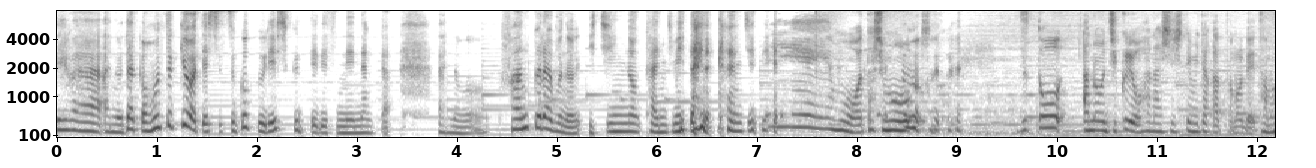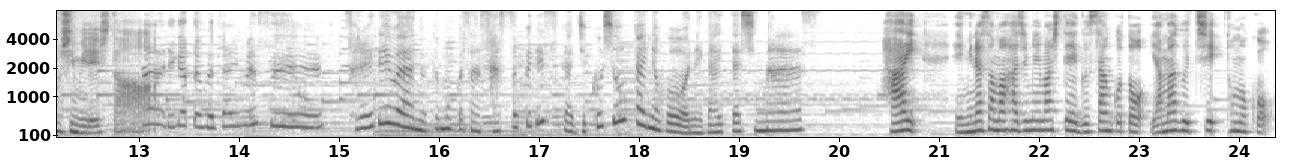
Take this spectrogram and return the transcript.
ではあのだから本当今日私すごく嬉しくてですねなんかあのファンクラブの一員の感じみたいな感じで。ええもう私も ずっとあのじっくりお話ししてみたかったので楽しみでした。あありがとうございます。それではあのともこさん早速ですが自己紹介の方をお願いいたします。はい、えー皆様はじめまして、ぐっさんこと山口智子、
